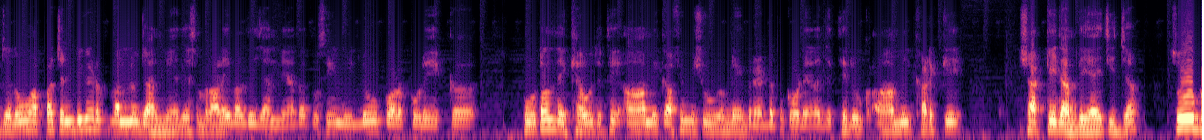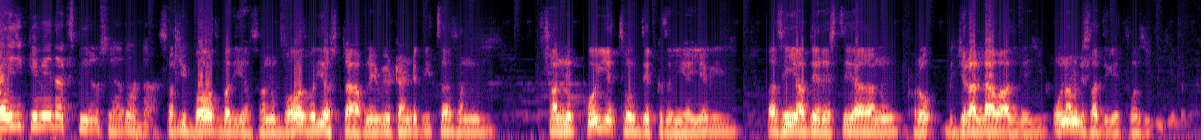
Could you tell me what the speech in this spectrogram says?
ਜਦੋਂ ਆਪਾਂ ਚੰਡੀਗੜ੍ਹ ਵੱਲ ਨੂੰ ਜਾਂਦੇ ਆ ਜੇ ਸਮਰਾਲੇ ਵੱਲ ਦੀ ਜਾਂਦੇ ਆ ਤਾਂ ਤੁਸੀਂ ਨੀਲੋ ਪੁਲ ਕੋਲੇ ਇੱਕ ਹੋਟਲ ਦੇਖਿਆ ਹੋ ਜਿੱਥੇ ਆਮ ਹੀ ਕਾਫੀ ਮਸ਼ਹੂਰ ਨੇ ਬ੍ਰੈਡ ਪਕੌੜਿਆਂ ਦਾ, ਜਿੱਥੇ ਲੋਕ ਆਮ ਹੀ ਖੜ ਕੇ ਛੱਕ ਕੇ ਜਾਂਦੇ ਆ ਇਹ ਚੀਜ਼ਾਂ। ਸੋ ਬਾਈ ਜੀ, ਕਿਵੇਂ ਦਾ ਐਕਸਪੀਰੀਅੰਸ ਰਿਹਾ ਤੁਹਾਡਾ? ਸਰ ਜੀ, ਬਹੁਤ ਵਧੀਆ, ਸਾਨੂੰ ਬਹੁਤ ਵਧੀਆ ਸਟਾਫ ਨੇ ਵੀ ਅਟੈਂਡ ਕੀਤਾ ਸਾਨੂੰ। ਸਾਨੂੰ ਕੋਈ ਇੱਥੋਂ ਦਿੱਕਤ ਨਹੀਂ ਆਈ ਹੈਗੀ। ਜੀ ਅਸੀਂ ਆਪਦੇ ਰਿਸ਼ਤੇਦਾਰਾਂ ਨੂੰ, ਫਰੋ- ਜਲਾਲਾਬਾਦ ਦੇ ਜੀ, ਉਹਨਾਂ ਨੂੰ ਵੀ ਸੱਦ ਕੇ ਇੱਥੋਂ ਅਸੀਂ ਵੀਜ਼ੇ ਲਵਾਏ।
